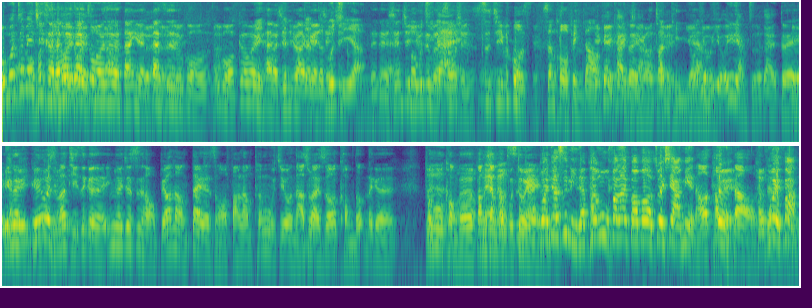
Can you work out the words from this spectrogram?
我们这边其实可能会在做那个单元对，但是如果如果各位还有兴趣的话，等不及啊！对对，哎先去迫不及 YouTube 待。搜寻“世纪末生活频道”，也可以看一下，对，有专对题这有有。有一两则在，有对，因两个为因为为什么要聊提这个？因为就是吼，不要那种带了什么防狼喷雾，结果拿出来的时候孔都那个喷雾孔的方向都不对。对对对不，然就是你的喷雾放在包包的最下面，然后掏不对到。很会放？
